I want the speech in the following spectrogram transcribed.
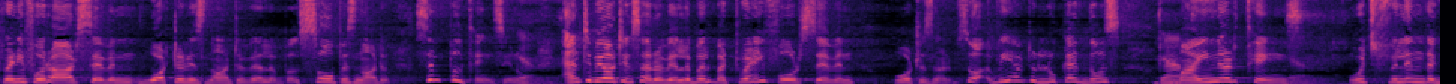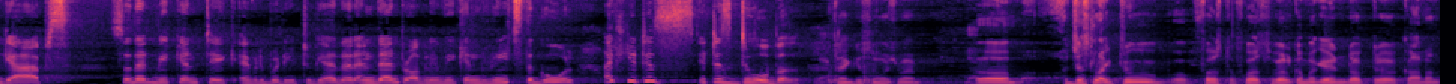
24 hours, 7, water is not available. Soap is not, simple things, you know. Yeah. Antibiotics are available, but 24 7, water is not. So we have to look at those gaps. minor things yeah. which fill in the gaps so that we can take everybody together and then probably we can reach the goal. I think it is, it is doable. Yeah. Thank you so much, ma'am. Um, I'd just like to, uh, first, of course, welcome again Dr. Kanan,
